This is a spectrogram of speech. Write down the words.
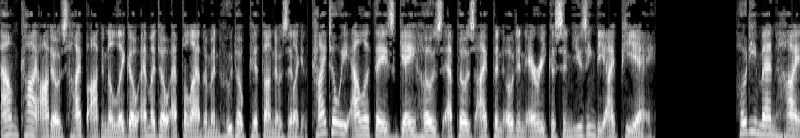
Aun kai autos hype autonoligo emito epilathaman huto pithanos elegant. Kaitoi alathes gay hos epos ipon odin erikason using the IPA. Hodi men hi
